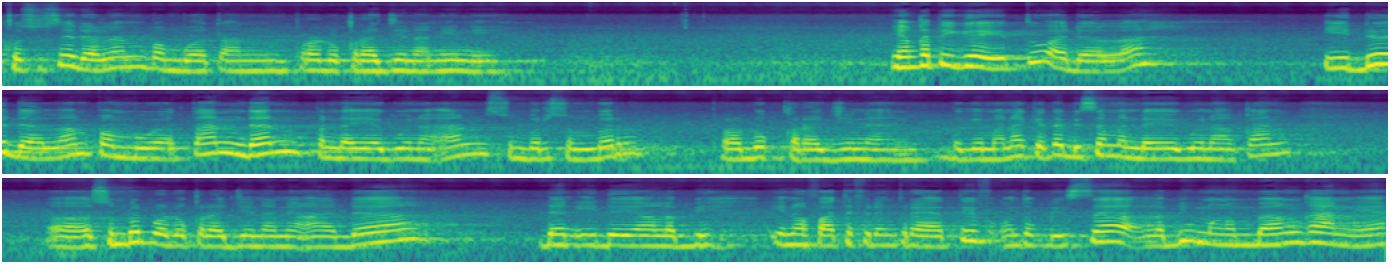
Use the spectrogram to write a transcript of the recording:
khususnya dalam pembuatan produk kerajinan ini. Yang ketiga itu adalah ide dalam pembuatan dan pendayagunaan sumber-sumber produk kerajinan. Bagaimana kita bisa mendayagunakan e, sumber produk kerajinan yang ada dan ide yang lebih inovatif dan kreatif untuk bisa lebih mengembangkan ya,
